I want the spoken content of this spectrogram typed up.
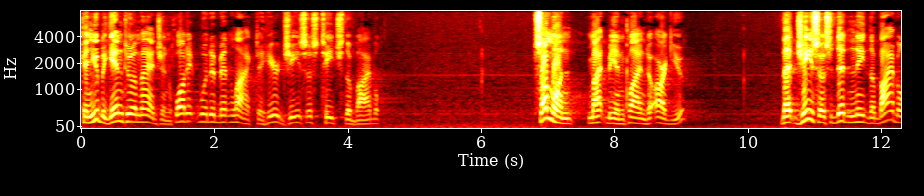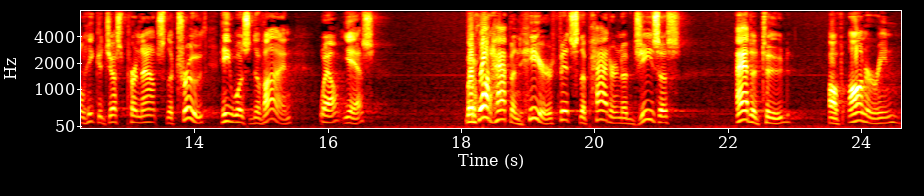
Can you begin to imagine what it would have been like to hear Jesus teach the Bible? Someone might be inclined to argue that Jesus didn't need the Bible, he could just pronounce the truth, he was divine. Well, yes. But what happened here fits the pattern of Jesus' attitude of honoring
